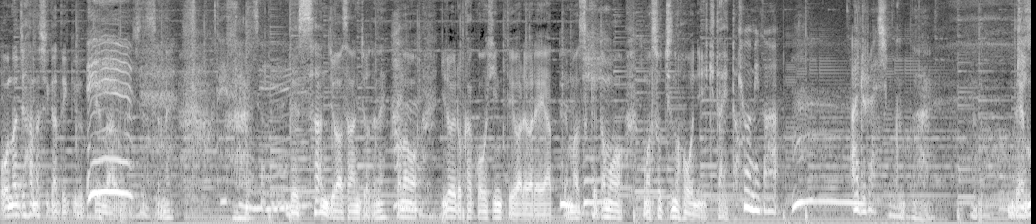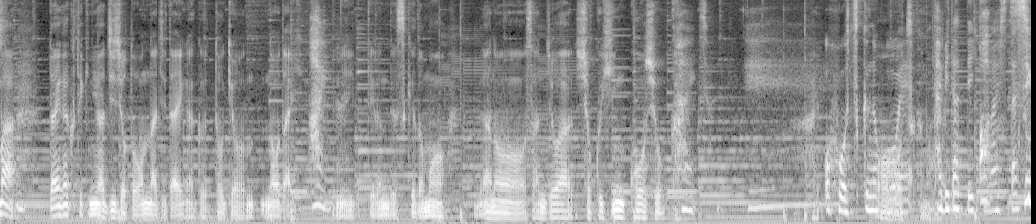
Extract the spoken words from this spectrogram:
同じ話ができるっていうのは嬉しいですよね、えー、そうですよね、で三条は三条でね、このいろいろ加工品って我々やってますけども、まあそっちの方に行きたいと。興味があるらしく、はい、でまあ大学的には次女と同じ大学東京農大に行ってるんですけども、はい、あの三女は食品交渉会、はい。オホーツクの方へ旅立っていきました。そう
